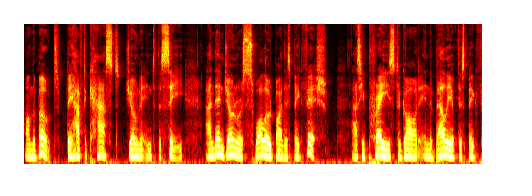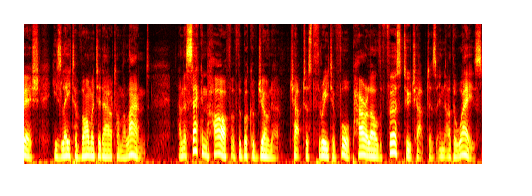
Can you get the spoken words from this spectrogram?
on the boat. They have to cast Jonah into the sea, and then Jonah is swallowed by this big fish. As he prays to God in the belly of this big fish, he's later vomited out on the land. And the second half of the book of Jonah, chapters 3 to 4, parallel the first two chapters in other ways.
